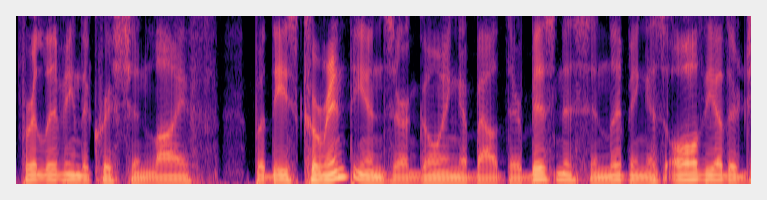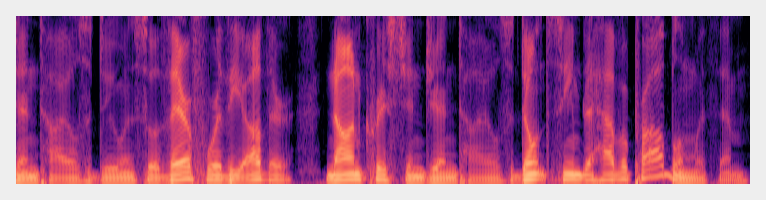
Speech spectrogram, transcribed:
for living the Christian life, but these Corinthians are going about their business and living as all the other Gentiles do, and so therefore the other non Christian Gentiles don't seem to have a problem with them.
